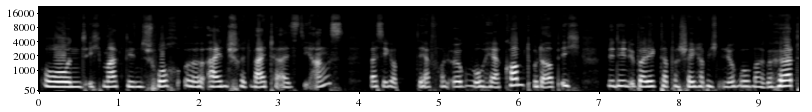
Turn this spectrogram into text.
Und ich mag den Spruch äh, einen Schritt weiter als die Angst. Ich weiß nicht, ob der von irgendwoher kommt oder ob ich mir den überlegt habe. Wahrscheinlich habe ich ihn irgendwo mal gehört.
